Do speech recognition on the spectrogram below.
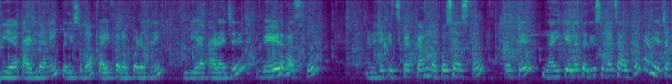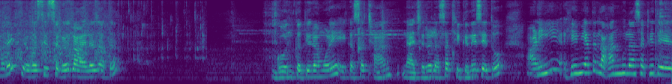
बिया काढल्या नाही तरीसुद्धा काही फरक पडत नाही. बिया काढायचे वेळ वाचतो आणि जे किचकट काम नकोसं असतं तर ते नाही केलं तरीसुद्धा चालतं आणि याच्यामध्ये व्यवस्थित सगळं गाळलं जातं. गोंदकतिरामुळे एक असा छान नॅचरल असा थिकनेस येतो. आणि हे मी आता लहान मुलांसाठी दे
